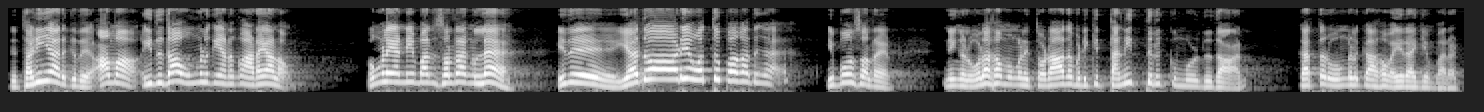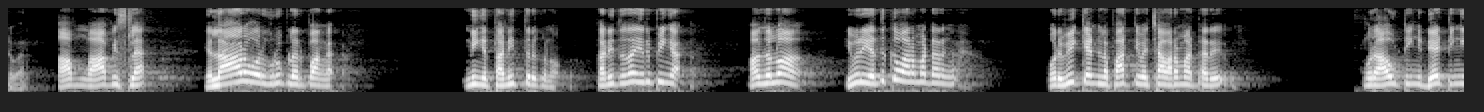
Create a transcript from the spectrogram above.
இது தனியாக இருக்குது. ஆமாம் இதுதான் உங்களுக்கு எனக்கும் அடையாளம். உங்களை என்னையும் பார்த்து சொல்கிறாங்கல்ல இது எதோடையும் ஒத்து போகாதுங்க இப்பவும் சொல்கிறேன் நீங்கள் உலகம் உங்களை தொடாதபடிக்கு தனித்திருக்கும் பொழுது தான் கர்த்தர் உங்களுக்காக வைராக்கியம் பாராட்டுவார். அவங்க ஆஃபீஸில் எல்லாரும் ஒரு குரூப்பில் இருப்பாங்க. நீங்கள் தனித்து இருக்கணும் தனித்து தான் இருப்பீங்க. அவன் சொல்லுவான் இவர் எதுக்கும் வரமாட்டாருங்க. ஒரு வீக்கெண்டில் பார்ட்டி வச்சா வரமாட்டார். ஒரு அவுட்டிங் டேட்டிங்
